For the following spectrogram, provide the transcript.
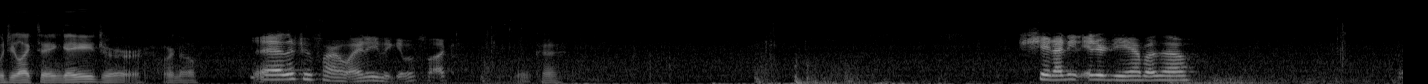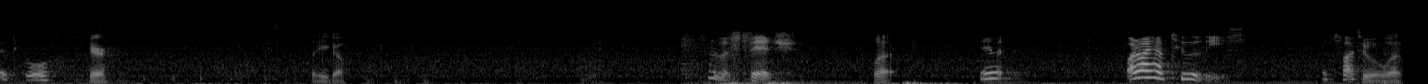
Would you like to engage or or no? Yeah, they're too far away. I didn't even give a fuck. Okay. Shit, I need energy ammo though. That's cool. Here. There you go. Son of a bitch. What? Damn it. Why do I have two of these? The fuck? Two of what?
